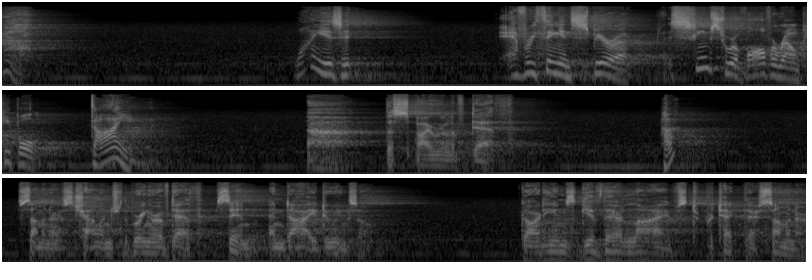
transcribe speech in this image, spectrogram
Why is it everything in Spira seems to revolve around people dying? The spiral of death. Huh? Summoners challenge the bringer of death, sin, and die doing so. Guardians give their lives to protect their summoner.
